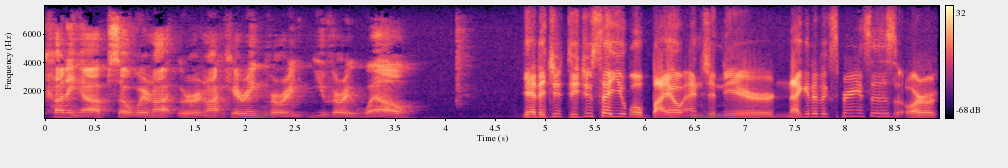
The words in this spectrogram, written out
cutting up, so we're not we're not hearing very you very well. yeah, did you did you say you will bioengineer negative experiences or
